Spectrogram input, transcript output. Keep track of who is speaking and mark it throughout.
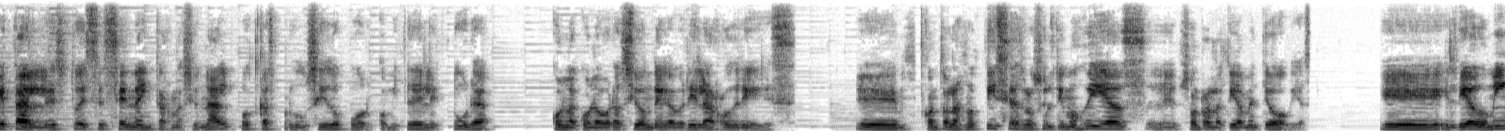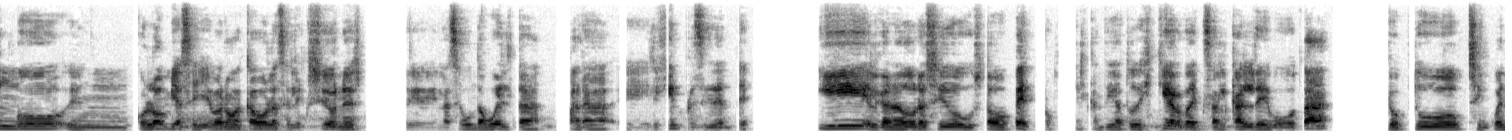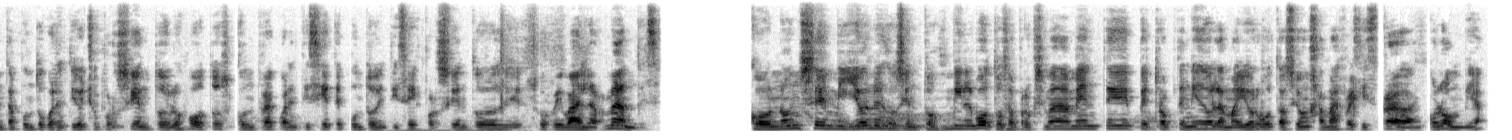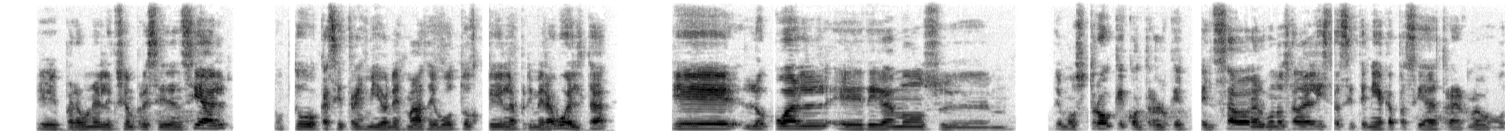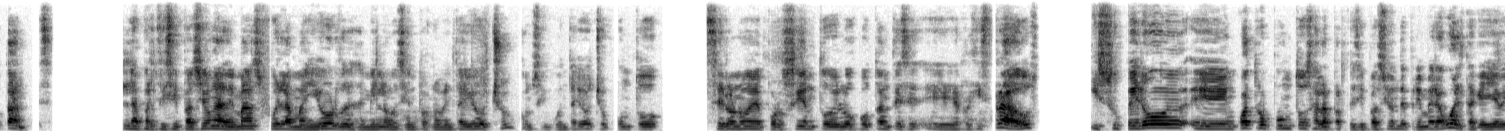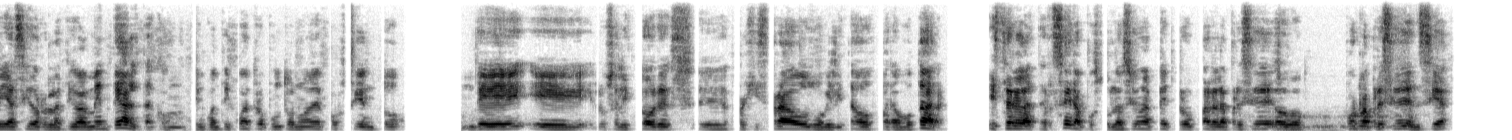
Speaker 1: ¿Qué tal? Esto es Escena Internacional, podcast producido por Comité de Lectura con la colaboración de Gabriela Rodríguez. Eh, cuanto a las noticias los últimos días, eh, son relativamente obvias. Eh, el día domingo en Colombia se llevaron a cabo las elecciones de la segunda vuelta para elegir presidente y el ganador ha sido Gustavo Petro, el candidato de izquierda, exalcalde de Bogotá, que obtuvo 50.48% de los votos contra 47.26% de su rival Hernández. Con 11.200.000 votos aproximadamente, Petro ha obtenido la mayor votación jamás registrada en Colombia eh, para una elección presidencial. Obtuvo casi 3 millones más de votos que en la primera vuelta, eh, lo cual, eh, digamos, demostró que contra lo que pensaban algunos analistas sí tenía capacidad de atraer nuevos votantes. La participación además fue la mayor desde 1998, con 58.09% de los votantes eh, registrados, y superó eh, en cuatro puntos a la participación de primera vuelta, que ya había sido relativamente alta, con 54.9% de eh, los electores registrados o habilitados para votar. Esta era la tercera postulación a Petro para la por la presidencia.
